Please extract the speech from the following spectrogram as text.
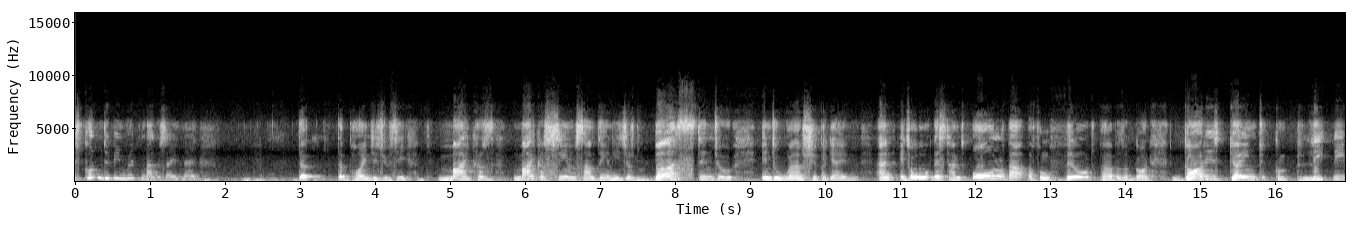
Just couldn't have been written by the same man. The, the point is, you see, Micah's, Micah's seen something and he's just burst into, into worship again. And it's all, this time, it's all about the fulfilled purpose of God. God is going to completely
